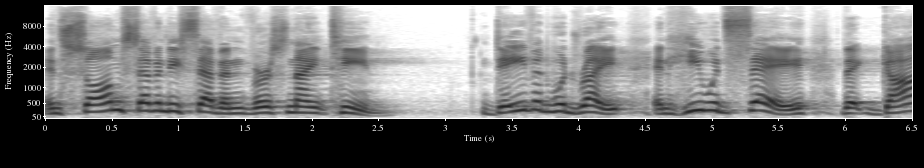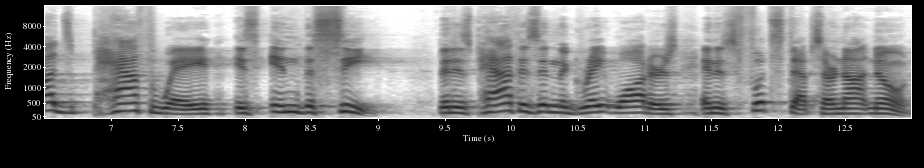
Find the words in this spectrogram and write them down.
In Psalm 77, verse 19, David would write and he would say that God's pathway is in the sea, that his path is in the great waters and his footsteps are not known.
